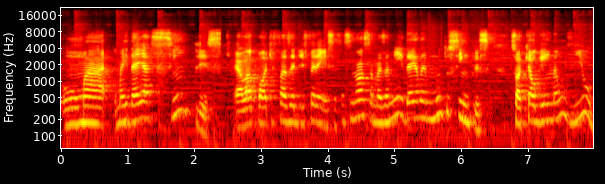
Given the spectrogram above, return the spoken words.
Uma, uma ideia simples, ela pode fazer diferença. Você assim, nossa, mas a minha ideia é muito simples. Só que alguém não viu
